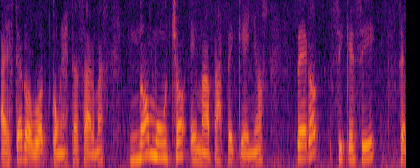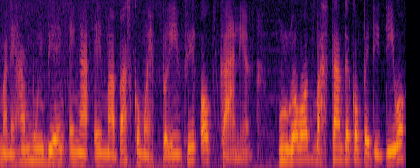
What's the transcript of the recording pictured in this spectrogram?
a este robot con estas armas. No mucho en mapas pequeños, pero sí que sí se maneja muy bien en, en mapas como Springfield o Canyon. Un robot bastante competitivo.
